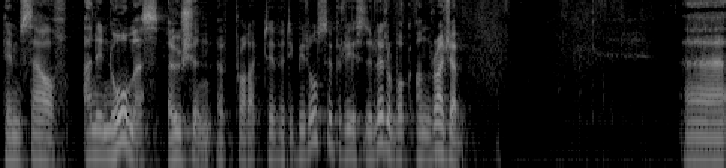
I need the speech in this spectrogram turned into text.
himself, an enormous ocean of productivity. But he also produces a little book on Rajab, uh,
